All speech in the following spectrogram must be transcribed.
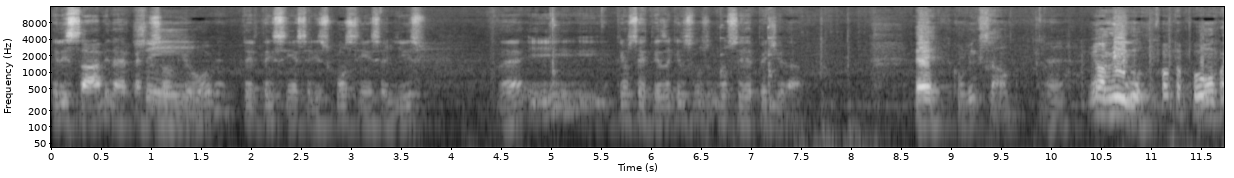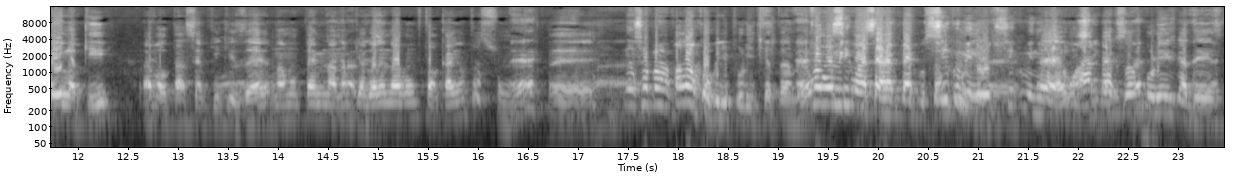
Ele sabe da repercussão Sim. que houve, ele tem ciência disso, consciência disso, né? E tenho certeza que isso não, se repetirá. É, convicção. É. Meu amigo, Falta pouco, vamos tê-lo aqui. Vai voltar sempre que Bom, quiser. é. Nós vamos terminar não, porque agora nós vamos tocar em outro assunto. É? É. Não, só para Falar um pouco de política também. É. Vamos como essa repercussão cinco política. minutos, cinco minutos. É, uma Cinco repercussão minutos. política desse.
